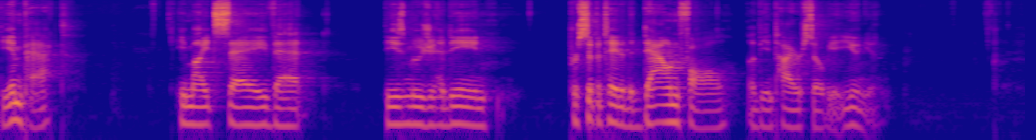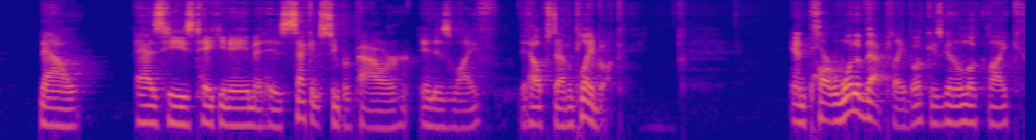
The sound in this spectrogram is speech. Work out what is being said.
the impact, he might say that these mujahideen precipitated the downfall of the entire Soviet Union. Now, as he's taking aim at his second superpower in his life, it helps to have a playbook. And part one of that playbook is going to look like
